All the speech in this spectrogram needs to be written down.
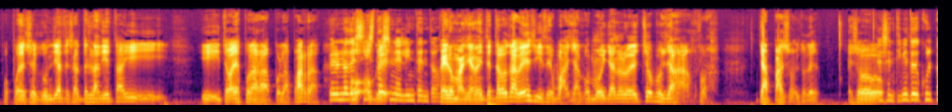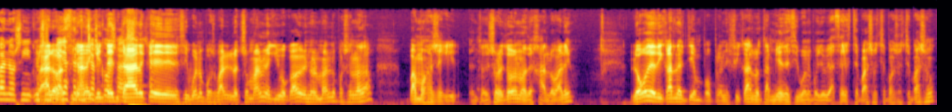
pues puede ser que un día te saltes la dieta y y, te vayas por la, por la parra. Pero no desistas en el intento. Pero mañana inténtalo otra vez y dices, Buah, ya como ya no lo he hecho, pues ya, ya paso. Entonces, eso... El sentimiento de culpa nos, nos claro, al final hay que intentar que decir, bueno, pues vale, lo he hecho mal, me he equivocado, es normal, no pasa nada, vamos a seguir. Entonces, sobre todo, no dejarlo, ¿vale? Luego dedicarle tiempo, planificarlo también, decir, bueno, pues yo voy a hacer este paso, este paso, este paso.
